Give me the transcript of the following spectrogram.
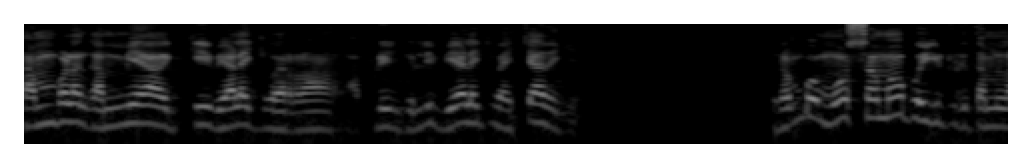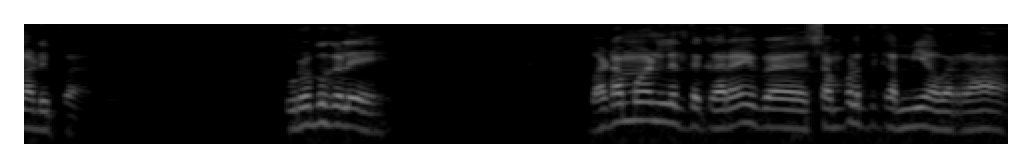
சம்பளம் கம்மியாக்கி வேலைக்கு வர்றான் அப்படின்னு சொல்லி வேலைக்கு வைக்காதீங்க. ரொம்ப மோசமாக போய்கிட்டு இருக்கு தமிழ்நாடு இப்போ. உறவுகளே வட மாநிலத்துக்காரன் சம்பளத்துக்கு கம்மியாக வர்றான்.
